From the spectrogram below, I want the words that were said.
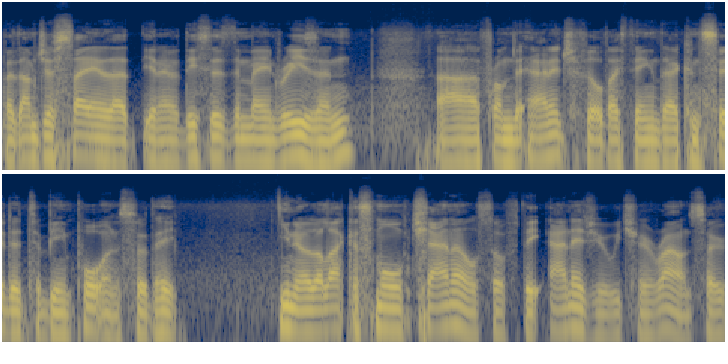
But I'm just saying that you know this is the main reason uh, from the energy field. I think they're considered to be important. So they you know, they're like a small channels of the energy which are around. So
